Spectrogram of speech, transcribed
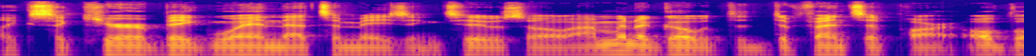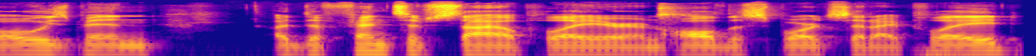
like secure a big win, that's amazing too. So I'm to go with the defensive part. I've always been a defensive style player in all the sports that I played.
